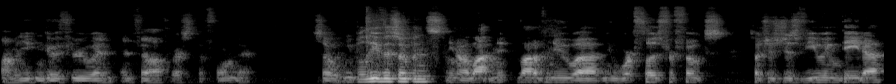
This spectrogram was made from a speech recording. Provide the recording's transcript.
Um, and you can go through and, and fill out the rest of the form there. So we believe this opens, you know, a lot, a lot of new, uh, new workflows for folks, such as just viewing data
